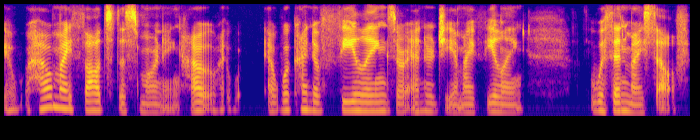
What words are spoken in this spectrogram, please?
you know, how are my thoughts this morning? How uh, what kind of feelings or energy am I feeling within myself?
